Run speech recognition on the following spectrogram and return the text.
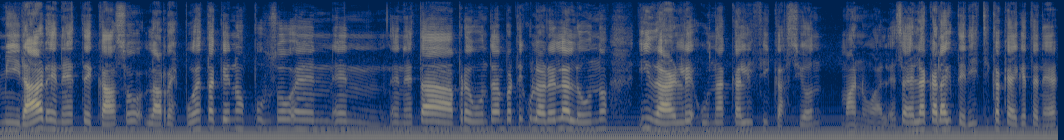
mirar en este caso la respuesta que nos puso en, en, esta pregunta en particular el alumno y darle una calificación manual. Esa es la característica que hay que tener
